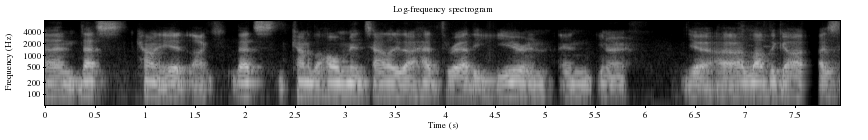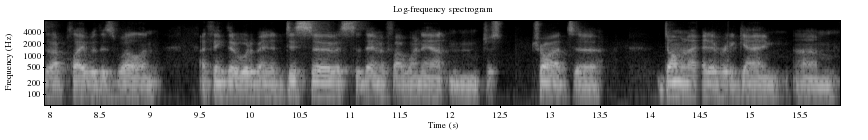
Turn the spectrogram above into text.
and that's kind of it. Like that's kind of the whole mentality that I had throughout the year, and and you know, yeah, I, I love the guys that I played with as well, and I think that it would have been a disservice to them if I went out and just tried to dominate every game. Um,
